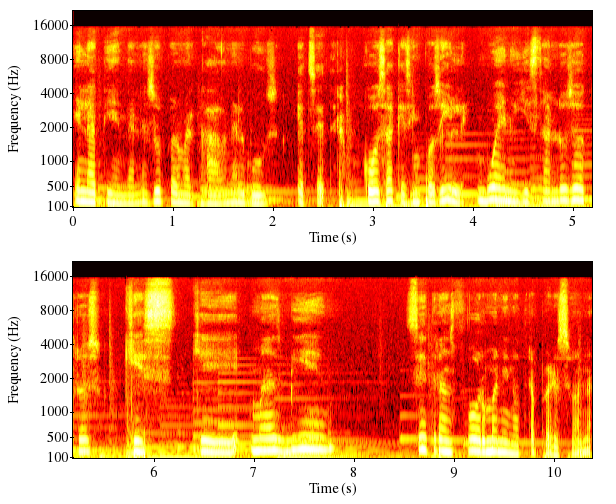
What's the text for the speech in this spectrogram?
en la tienda, en el supermercado, en el bus, etcétera, cosa que es imposible. Bueno, y están los otros que es que más bien se transforman en otra persona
